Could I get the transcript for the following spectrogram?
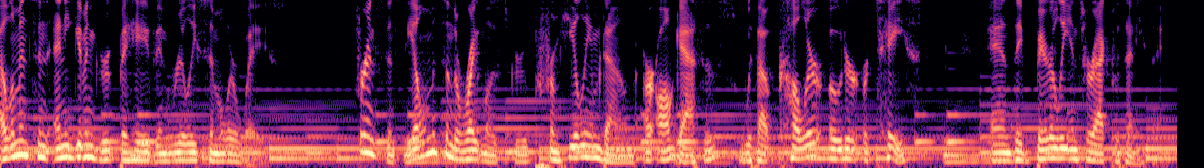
Elements in any given group behave in really similar ways. For instance, the elements in the rightmost group, from helium down, are all gases without color, odor, or taste, and they barely interact with anything.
